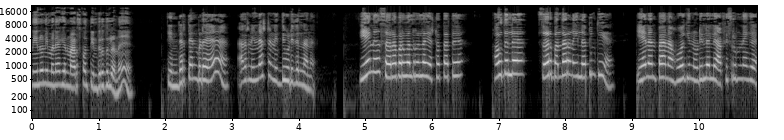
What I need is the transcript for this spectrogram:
ನೀನು ನಿಮ್ಮ ಮನೆಗೆ ಮಾಡ್ಕೊಂಡು ಮಾಡ್ಸ್ಕೊಂಡ್ ತಿಂದಿರದಿಲ್ಲನೆ? ತಿಂದಿರ್ತೇನ್ ಬಿಡೆ ಆದ್ರೆ ನಿನ್ನಷ್ಟು ನಿದ್ದೆ ಹೊಡಿದಿಲ್ಲ ನಾನು. ಏನು ಸರ ಬರವಲ್ರಲ್ಲ ಎಷ್ಟೊತ್ತಾತೆ? ಹೌದಲ್ಲ ಸರ್ ಬಂದಾರಣ ಇಲ್ಲ ಪಿಂಕಿ? ಏನಂತ ನಾ ಹೋಗಿ ನೋಡಿಲ್ಲ ಅಲ್ಲಿ ಆಫೀಸ್ ರೂಮ್ನಾಗೆ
